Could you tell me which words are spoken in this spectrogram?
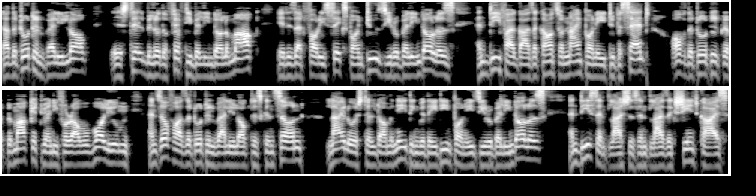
Now, the total value locked is still below the 50 billion dollar mark. It is at 46.20 billion dollars, and DeFi guys accounts for 9.82% of the total crypto market 24 hour volume. And so far as the total value locked is concerned, Lido is still dominating with $18.80 billion, and decentralized to centralized exchange guys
